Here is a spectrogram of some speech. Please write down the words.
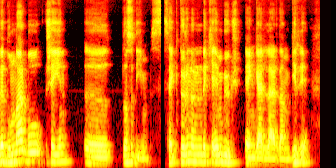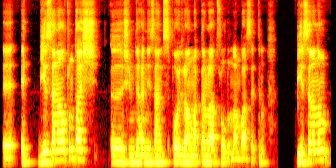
ve bunlar bu şeyin e, nasıl diyeyim sektörün önündeki en büyük engellerden biri. Ee, bir Sen Altuntaş e, şimdi hani sen spoiler almaktan rahatsız olduğundan bahsettin. Birsen Hanım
